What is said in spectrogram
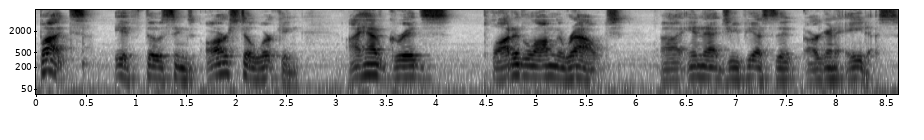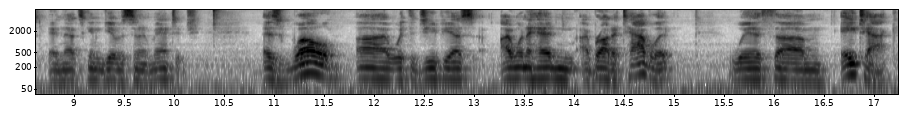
But if those things are still working, I have grids plotted along the route uh, in that GPS that are going to aid us, and that's going to give us an advantage. As well, uh, with the GPS, I went ahead and I brought a tablet with um, ATAK.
